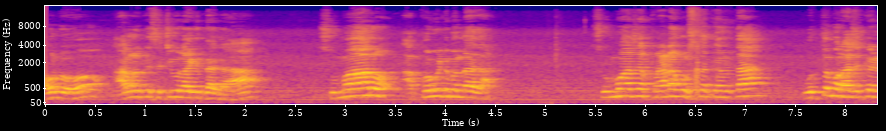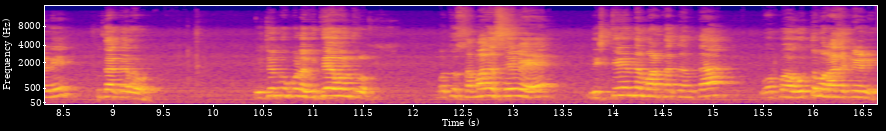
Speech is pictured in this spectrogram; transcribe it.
ಅವರು ಆರೋಗ್ಯ ಸಚಿವರಾಗಿದ್ದಾಗ ಸುಮಾರು ಆ ಕೋವಿಡ್ ಬಂದಾಗ ಸುಮಾರು ಜನ ಪ್ರಾಣ ಉಳಿಸ್ತಕ್ಕಂಥ ಉತ್ತಮ ರಾಜಕಾರಣಿ ಸುಧಾಕರ್ ಅವರು. ನಿಜಕ್ಕೂ ಕೂಡ ವಿದ್ಯಾವಂತರು. ಮತ್ತು ಸಮಾಜ ಸೇವೆ ನಿಷ್ಠೆಯಿಂದ ಮಾಡ್ತಕ್ಕಂಥ ಒಬ್ಬ ಉತ್ತಮ ರಾಜಕಾರಣಿ.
